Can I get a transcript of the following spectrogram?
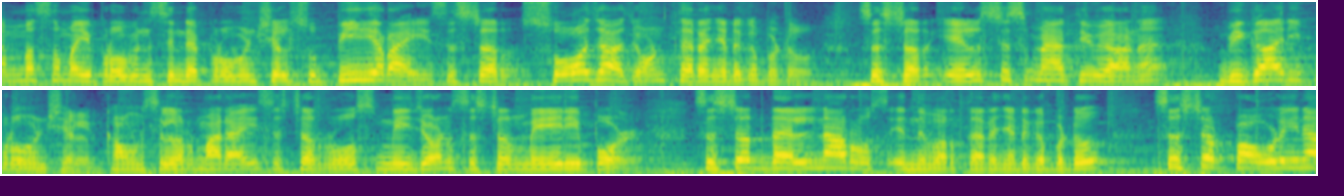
M S M I പ്രൊവിൻസിന്റെ പ്രൊവിൻഷ്യൽ സുപ്പീരിയറായി സിസ്റ്റർ സോജ ജോൺ തെരഞ്ഞെടുക്കപ്പെട്ടു. സിസ്റ്റർ എൽസിസ് മാത്യു ആണ് വികാരി പ്രൊവിൻഷ്യൽ കൗൺസിലർമാരായി sister Rosmi John sister Mary Paul sister Delna Rose എന്നിവർ തെരഞ്ഞെടുക്കപ്പെട്ടു. സിസ്റ്റർ പൗളീന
